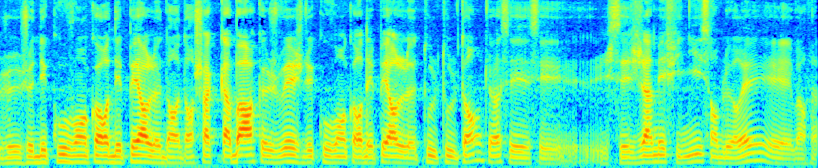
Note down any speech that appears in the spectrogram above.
je, découvre encore des perles dans, chaque cabaret que je vais, je découvre encore des perles tout, le temps, c'est jamais fini, il semblerait, ben, enfin,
